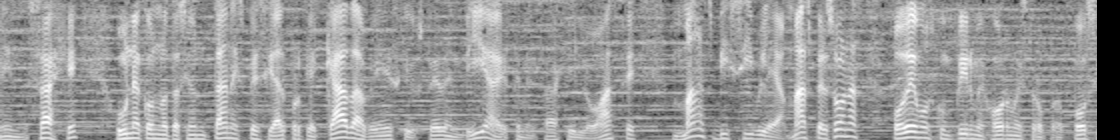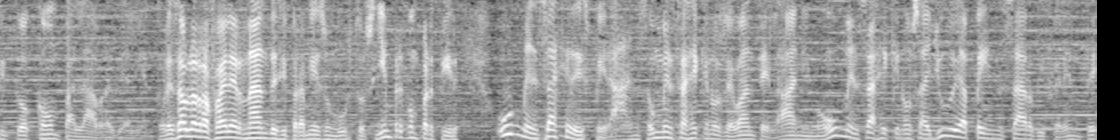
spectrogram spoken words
mensaje una connotación tan especial porque cada vez que usted envía este mensaje y lo hace más visible a más personas, podemos cumplir mejor nuestro propósito con palabras de aliento. Les habla Rafael Hernández y para mí es un gusto siempre compartir un mensaje de esperanza, un mensaje que nos levante el ánimo, un mensaje que nos ayude a pensar diferente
